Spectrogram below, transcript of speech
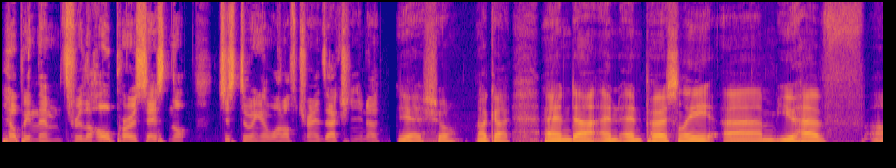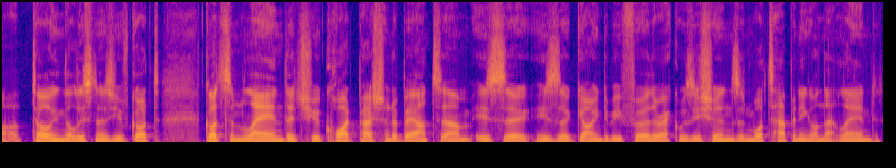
helping them through the whole process, not just doing a one-off transaction. You know? Yeah, sure. Okay, and uh, and and personally, um, you have uh, telling the listeners you've got got some land that you're quite passionate about. Um, is there, is there going to be further acquisitions, and what's happening on that land?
